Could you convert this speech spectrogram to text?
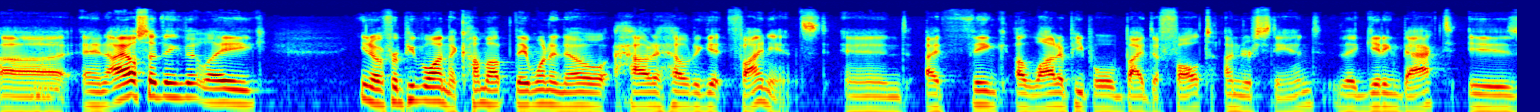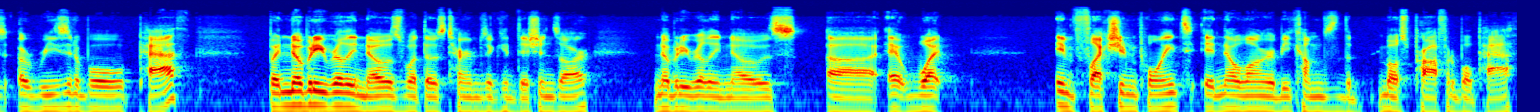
Uh, And I also think that like, you know, for people on the come up, they want to know how the hell to get financed. And I think a lot of people by default understand that getting backed is a reasonable path, but nobody really knows what those terms and conditions are. Nobody really knows uh, at what inflection point it no longer becomes the most profitable path.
